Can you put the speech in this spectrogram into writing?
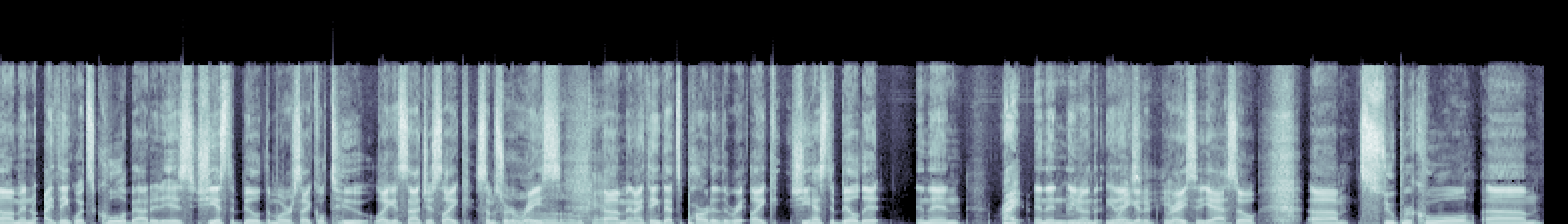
Um, and I think what's cool about it is she has to build the motorcycle too. Like it's not just like some sort of race. Oh, okay. Um, and I think that's part of the ra- like she has to build it and then Right. and then you know th- then got to yeah. race it yeah so um super cool um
